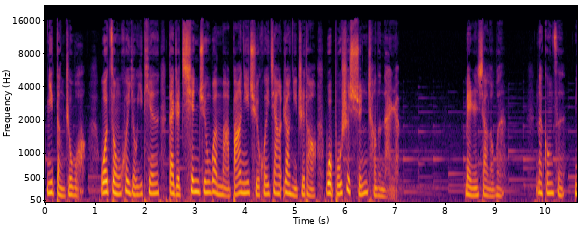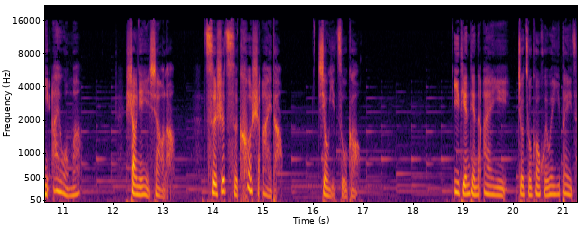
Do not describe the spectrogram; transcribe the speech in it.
你等着我，我总会有一天带着千军万马把你娶回家，让你知道我不是寻常的男人。”美人笑了，问：“那公子，你爱我吗？”少年也笑了，此时此刻是爱的，就已足够。一点点的爱意就足够回味一辈子。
